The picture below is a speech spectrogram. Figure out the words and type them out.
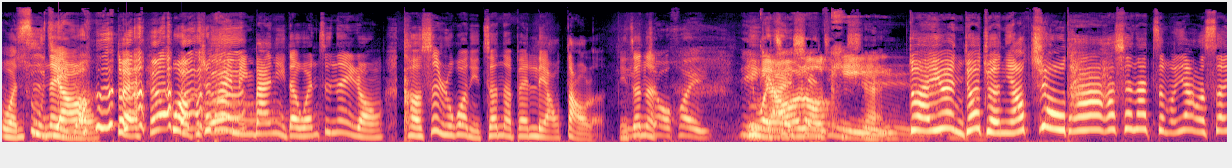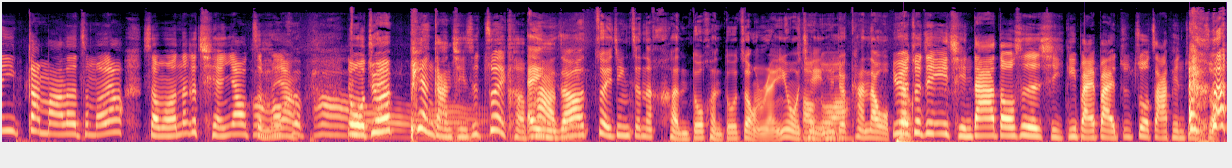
文字内容，对我不是太明白你的文字内容。可是如果你真的被撩到了，你真的就会你以为是陷进去。对，因为你就会觉得你要救他，他现在怎么样了？生意干嘛了？怎么样？什么那个钱要怎么样？好可怕哦我觉得骗感情是最可怕哎、的。你知道最近真的很多很多这种人，因为我前几天就看到我因为最近疫情，大家都是洗洗白白就做诈骗最赚。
